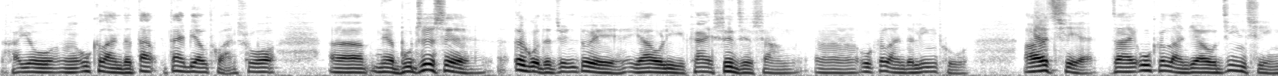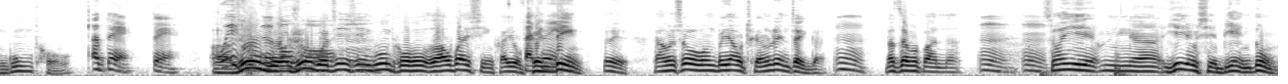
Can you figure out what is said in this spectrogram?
还有呃乌克兰的代代表团说，呃，那不只是俄国的军队要离开世界上呃乌克兰的领土，而且在乌克兰要进行公投。啊，对对。啊，如果如果进行公投，嗯，老百姓还有肯定，对。他们说我们不要承认这个，嗯，那怎么办呢？嗯嗯，所以嗯呃也有些变动，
